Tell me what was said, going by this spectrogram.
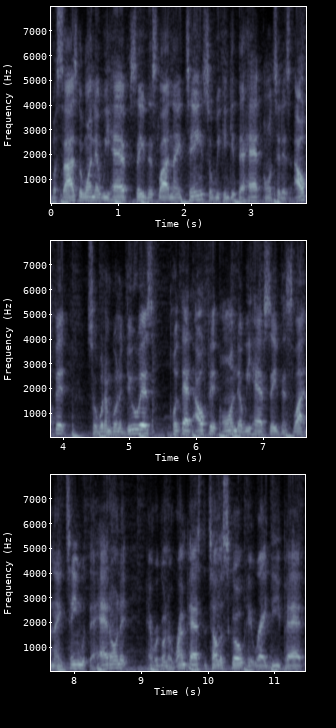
besides the one that we have saved in slot 19 so we can get the hat onto this outfit. So what I'm going to do is put that outfit on that we have saved in slot 19 with the hat on it and we're going to run past the telescope, hit right D-pad,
